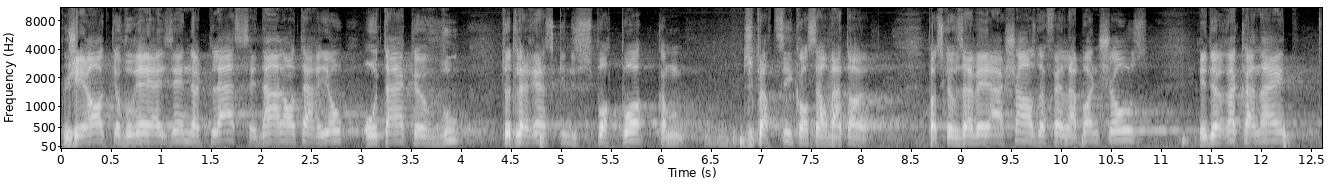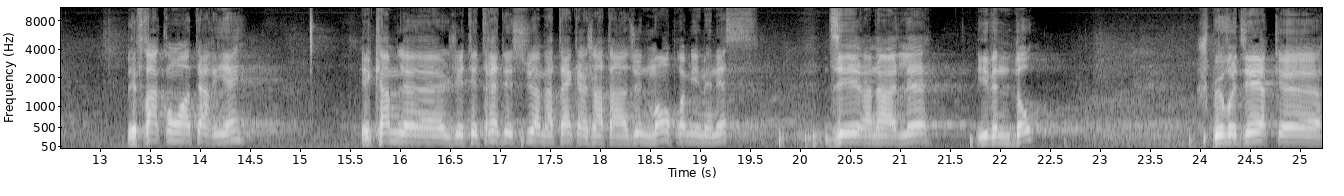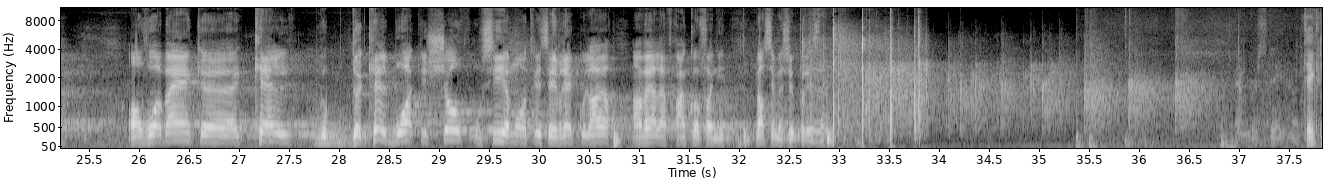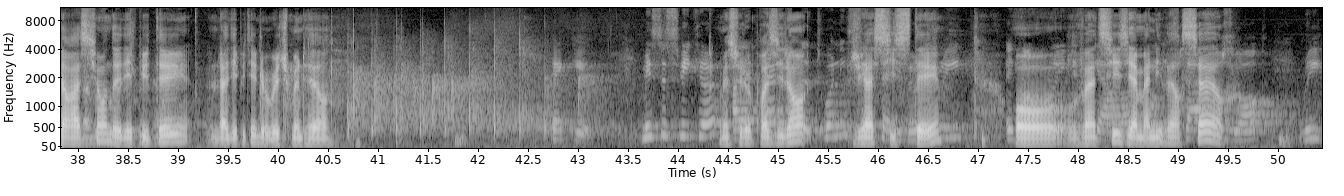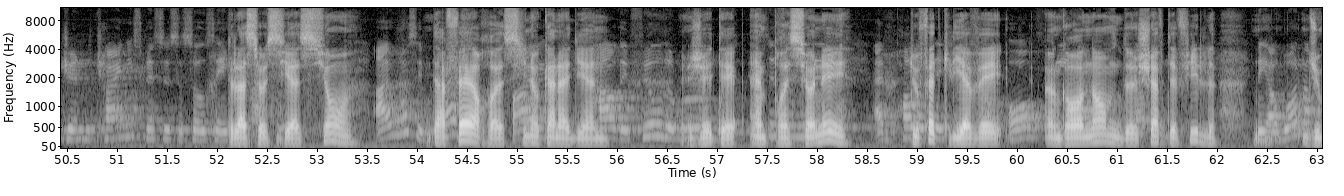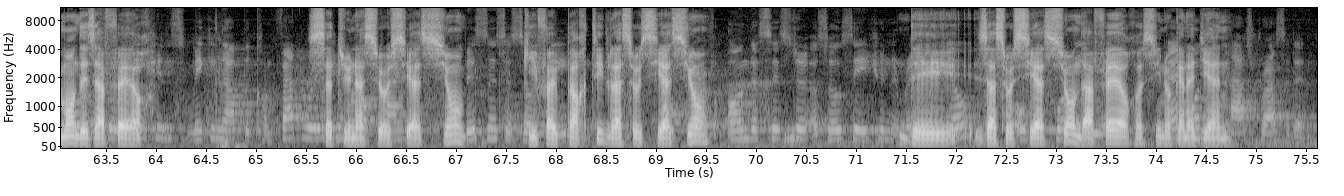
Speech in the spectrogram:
J'ai hâte que vous réalisez notre place, c'est dans l'Ontario, autant que vous, tout le reste qui ne supporte pas, comme du Parti conservateur. Parce que vous avez la chance de faire la bonne chose et de reconnaître les Franco-Ontariens. Et comme j'ai été très déçu un matin quand j'ai entendu mon premier ministre dire en anglais « even though », je peux vous dire que on voit bien que de quel bois qui chauffe aussi a montré ses vraies couleurs envers la francophonie. Merci, M. le Président. Déclaration des députés, la députée de Richmond Hill. Monsieur le Président, j'ai assisté au 26e anniversaire de l'Association d'affaires sino-canadiennes. J'ai été impressionné du fait qu'il y avait un grand nombre de chefs de file du monde des affaires. C'est une association qui fait partie de l'association des associations d'affaires sino-canadiennes.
